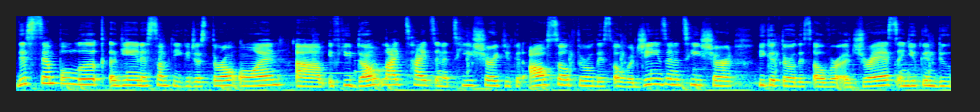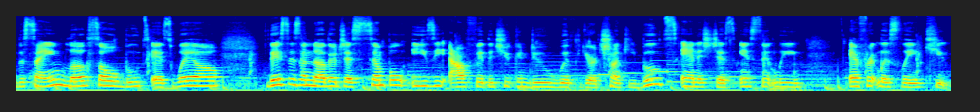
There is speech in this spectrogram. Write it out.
this simple look, again, is something you can just throw on. Um, if you don't like tights and a t-shirt, you could also throw this over jeans and a t-shirt. You could throw this over a dress, and you can do the same lug sole boots as well. This is another just simple, easy outfit that you can do with your chunky boots and it's just instantly, effortlessly cute.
